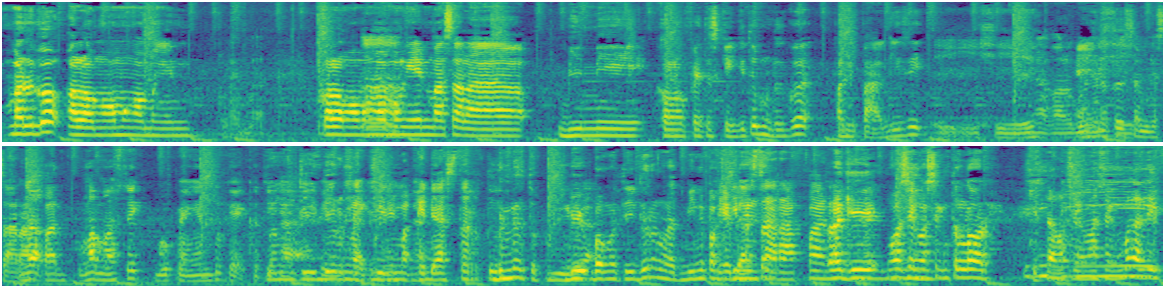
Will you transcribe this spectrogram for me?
menurut gua kalau ngomong-ngomongin kalau ngomong-ngomongin masalah bini kalau fetish kayak gitu menurut gua pagi-pagi sih. Iya sih. Nah, kalau gue tuh sih sambil Enggak, sarapan. enggak mesti gue pengen tuh kayak ketika Bangun tidur ngeliat bini pakai daster tuh. Bener tuh. Gila. Bi- bangun tidur ngeliat bini pakai daster. sarapan. Lagi ngoseng-ngoseng telur. kita masing-masing balik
